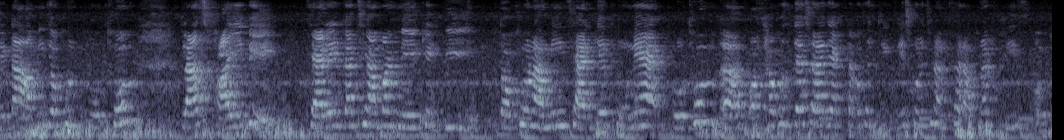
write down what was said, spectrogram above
যেটা আমি যখন প্রথম ক্লাস ফাইভে স্যারের কাছে আমার মেয়েকে দিই, তখন আমি স্যারকে ফোনে প্রথম কথা বলতে আসার আগে একটা কথা জিজ্ঞেস করেছিলাম, স্যার, আপনার ফিস কত?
